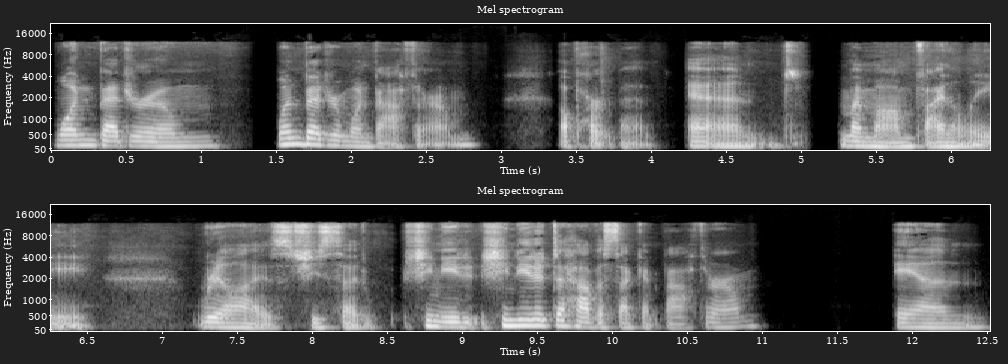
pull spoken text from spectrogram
one bedroom one bedroom one bathroom apartment and my mom finally realized she said she needed she needed to have a second bathroom and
